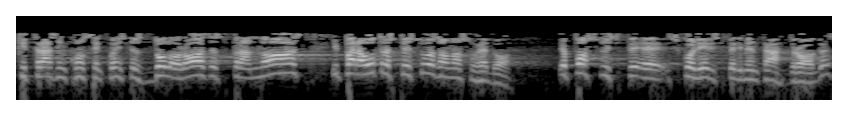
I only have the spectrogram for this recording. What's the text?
que trazem consequências dolorosas para nós e para outras pessoas ao nosso redor. Eu posso eh, escolher experimentar drogas,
